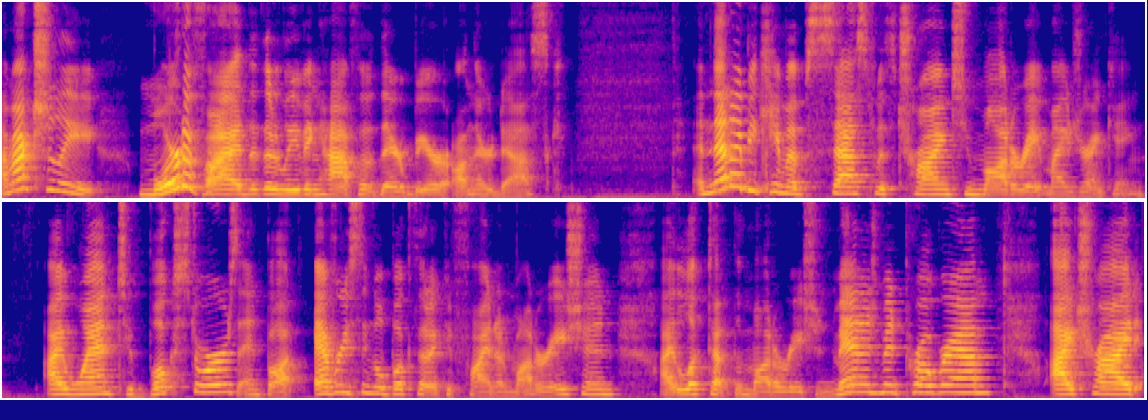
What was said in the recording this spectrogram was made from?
i'm actually mortified that they're leaving half of their beer on their desk and then i became obsessed with trying to moderate my drinking I went to bookstores and bought every single book that I could find on moderation. I looked up the moderation management program. I tried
